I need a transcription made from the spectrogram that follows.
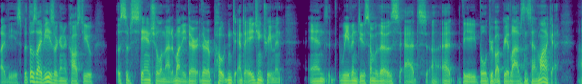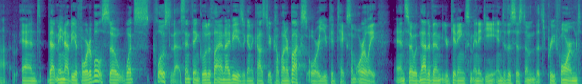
IVs. But those IVs are going to cost you a substantial amount of money. They're they're a potent anti-aging treatment, and we even do some of those at uh, at the Bulletproof Upgrade Labs in Santa Monica. Uh, and that may not be affordable. So what's close to that? Same thing. Glutathione IVs are going to cost you a couple hundred bucks, or you could take some orally. And so with Nadovim, you're getting some NAD into the system that's preformed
